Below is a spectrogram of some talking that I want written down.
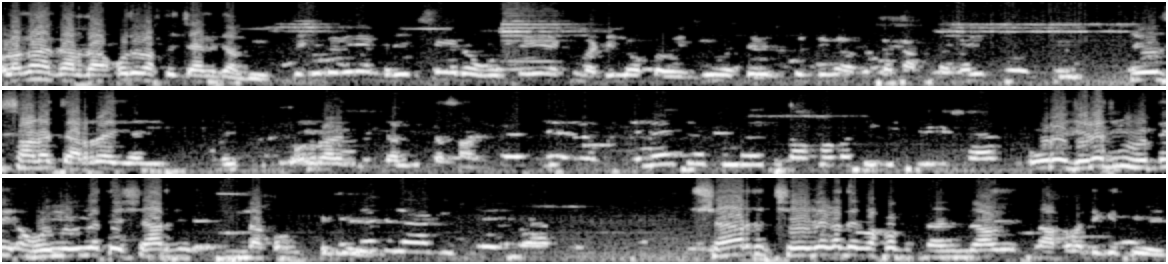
ਉਲੰਘਣਾ ਕਰਦਾ ਉਹਦੇ ਵਾਸਤੇ ਚੈੱਕ ਚੱਲਦੀ ਹੈ। ਪਿਛਲੇ ਦਿਨ ਅਮਰੀਕ ਸਿੰਘ ਰੋਡ ਤੇ ਇੱਕ ਵੱਡੀ ਲੋਕ ਹੋਈ ਸੀ ਉਹਦੇ ਵਿੱਚ ਕੁਝ ਜਗ੍ਹਾ ਤੇ ਕੰਮ ਲੱਗਾ ਜੀ ਇਹ ਸਾਡਾ ਚੱਲ ਰਿਹਾ ਜੀ ਉਹਦੇ ਬਾਰੇ ਜਲਦੀ ਦੱਸਾਂਗੇ। ਜ਼ਿਲ੍ਹੇ ਚ ਪੂਰੇ ਕਾਫਾਬਤੀ ਕੀਤੀ ਕਿ ਸ਼ਹਿਰ ਪੂਰੇ ਜ਼ਿਲ੍ਹੇ 'ਚ ਵੀ ਹੋਈ ਹੋਈ ਹੈ ਤੇ ਸ਼ਹਿਰ 'ਚ ਨਾਕਾਬੰਦੀ। ਸ਼ਹਿਰ 'ਚ 6 ਜਗ੍ਹਾ ਤੇ ਵੱਖ ਵੱਖ ਨਾਕਾਬੰਦੀ ਕੀਤੀ ਹੋਈ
